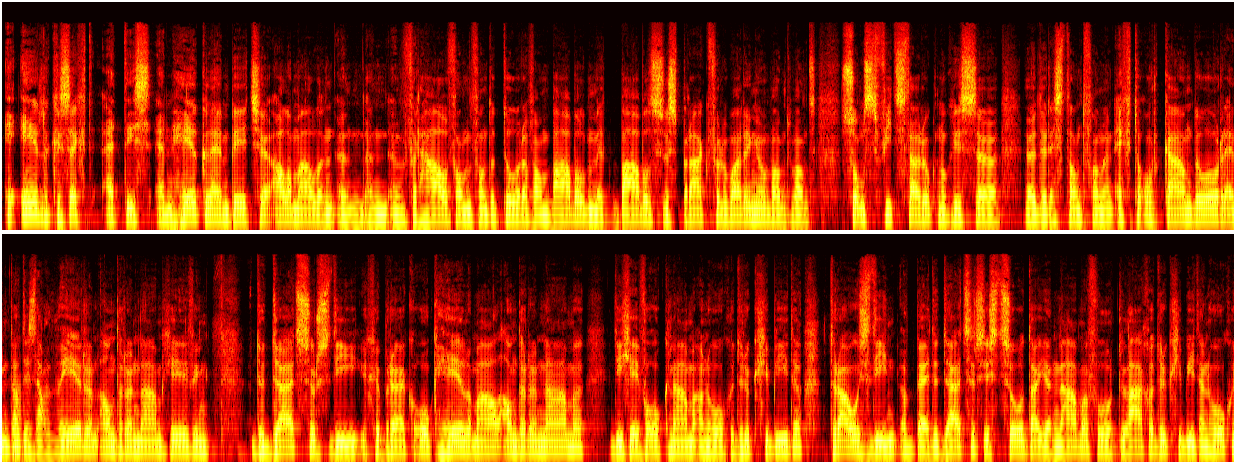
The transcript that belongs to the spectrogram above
E eerlijk gezegd, het is een heel klein beetje allemaal een, een, een, verhaal van, van de toren van Babel met Babelse spraakverwarringen. Want, want soms fietst daar ook nog eens uh, de restant van een echte orkaan door. En dat is dan weer een andere naamgeving. De Duitsers die gebruiken ook helemaal andere namen. Die geven ook namen aan hoge drukgebieden. Trouwens, die, bij de Duitsers is het zo dat je namen voor lage drukgebieden en hoge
